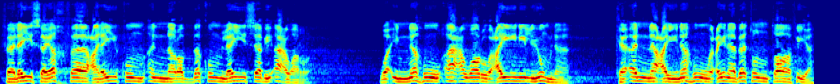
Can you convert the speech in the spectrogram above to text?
فليس يخفى عليكم أن ربكم ليس بأعور وإنه أعور عين اليمنى كأن عينه عنبة طافية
